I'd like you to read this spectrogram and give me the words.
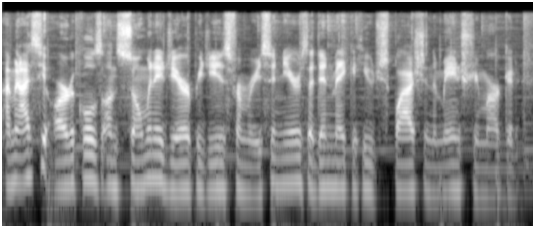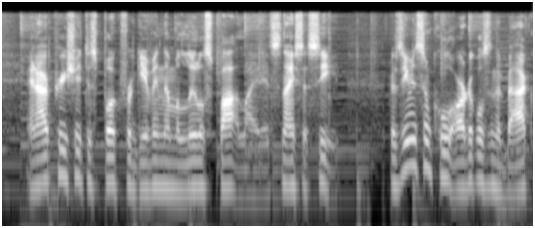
I mean, I see articles on so many JRPGs from recent years that didn't make a huge splash in the mainstream market, and I appreciate this book for giving them a little spotlight, it's nice to see. There's even some cool articles in the back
